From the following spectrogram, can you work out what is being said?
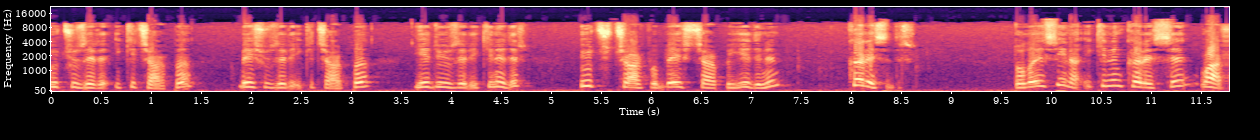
3 üzeri 2 çarpı 5 üzeri 2 çarpı 7 üzeri 2 nedir? 3 çarpı 5 çarpı 7'nin karesidir. Dolayısıyla 2'nin karesi var,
